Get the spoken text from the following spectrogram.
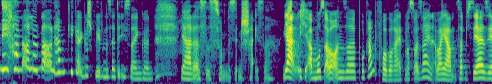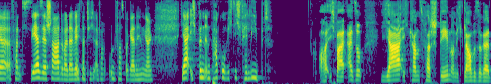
Die waren alle da und haben Kicker gespielt und das hätte ich sein können. Ja, das ist schon ein bisschen scheiße. Ja, ich muss aber unser Programm vorbereiten. Was soll sein? Aber ja, das hat mich sehr, sehr, fand ich sehr, sehr schade, weil da wäre ich natürlich einfach unfassbar gerne hingegangen. Ja, ich bin in Paco richtig verliebt. Oh, ich war, also, ja, ich kann es verstehen und ich glaube sogar,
